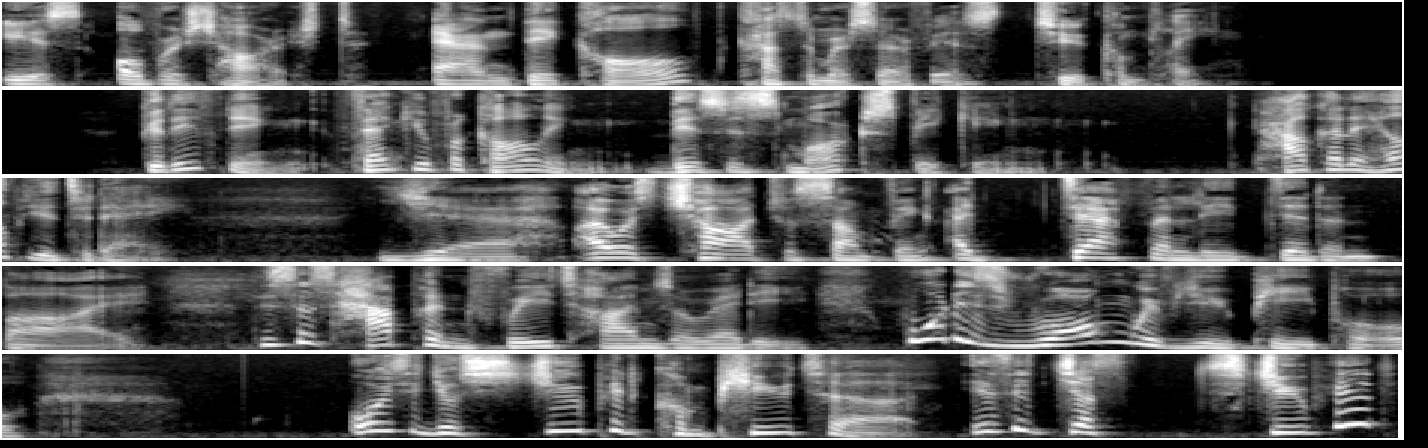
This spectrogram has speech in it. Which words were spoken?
is overcharged, and they call customer service to complain. Good evening. Thank you for calling. This is Mark speaking. How can I help you today? Yeah, I was charged with something I definitely didn't buy. This has happened three times already. What is wrong with you people? Or is it your stupid computer? Is it just stupid?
